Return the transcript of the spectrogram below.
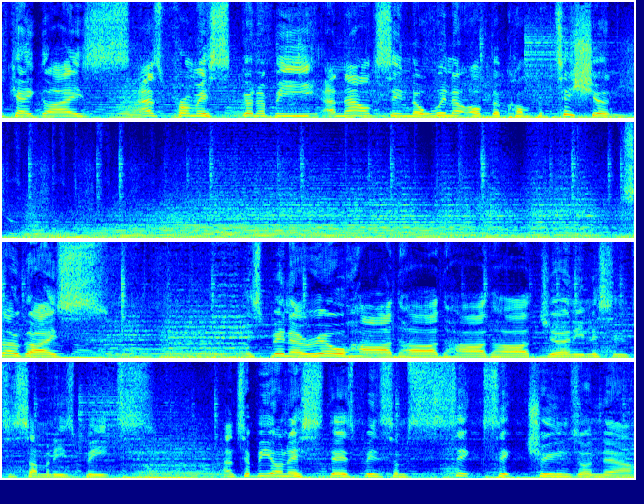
Okay, guys, as promised, gonna be announcing the winner of the competition. So, guys, it's been a real hard, hard, hard, hard journey listening to some of these beats. And to be honest, there's been some sick, sick tunes on there.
